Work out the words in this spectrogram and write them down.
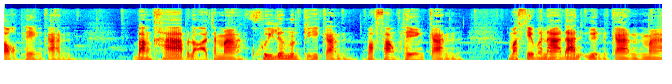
ต่อเพลงกัน บางคาบเราอาจจะมาคุยเรื่องดนตรีกัน มาฟังเพลงกัน มาเสวนาด้านอื่นกัน มา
